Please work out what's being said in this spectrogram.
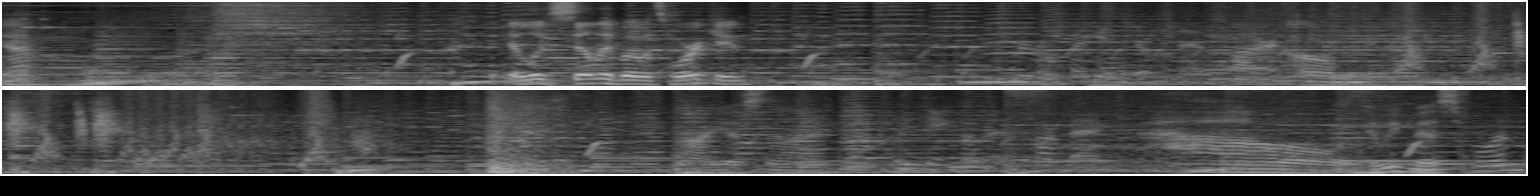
Yeah. It looks silly, but it's working. I don't know if I can jump that far. Oh, no, I guess not. We can't go that far back. How? Did we miss one?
